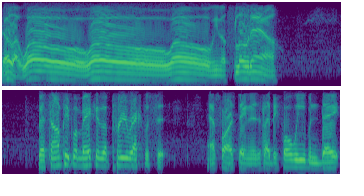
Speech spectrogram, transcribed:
They're like, whoa, whoa, whoa, you know, slow down. But some people make it a prerequisite as far as dating. It's like before we even date,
